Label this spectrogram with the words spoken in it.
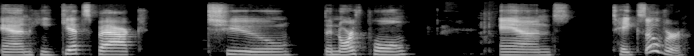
and he gets back to the North Pole and takes over.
